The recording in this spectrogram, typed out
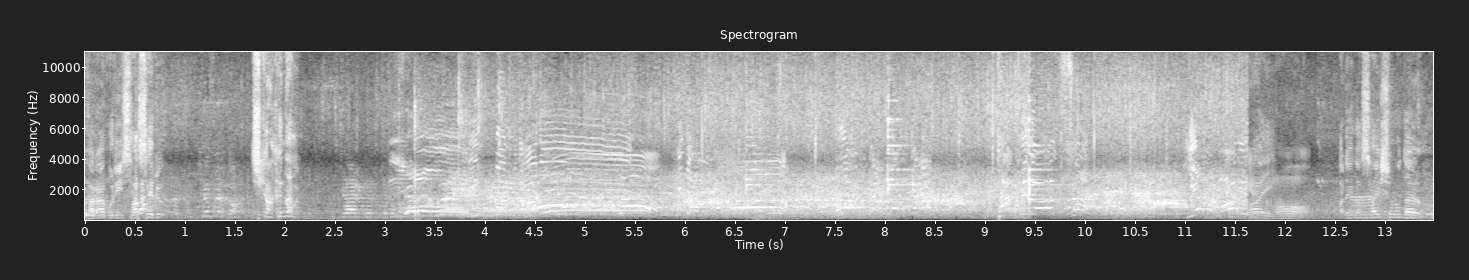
空振りさせる。近くなる。けれども、あれが最初のダウン。うわ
